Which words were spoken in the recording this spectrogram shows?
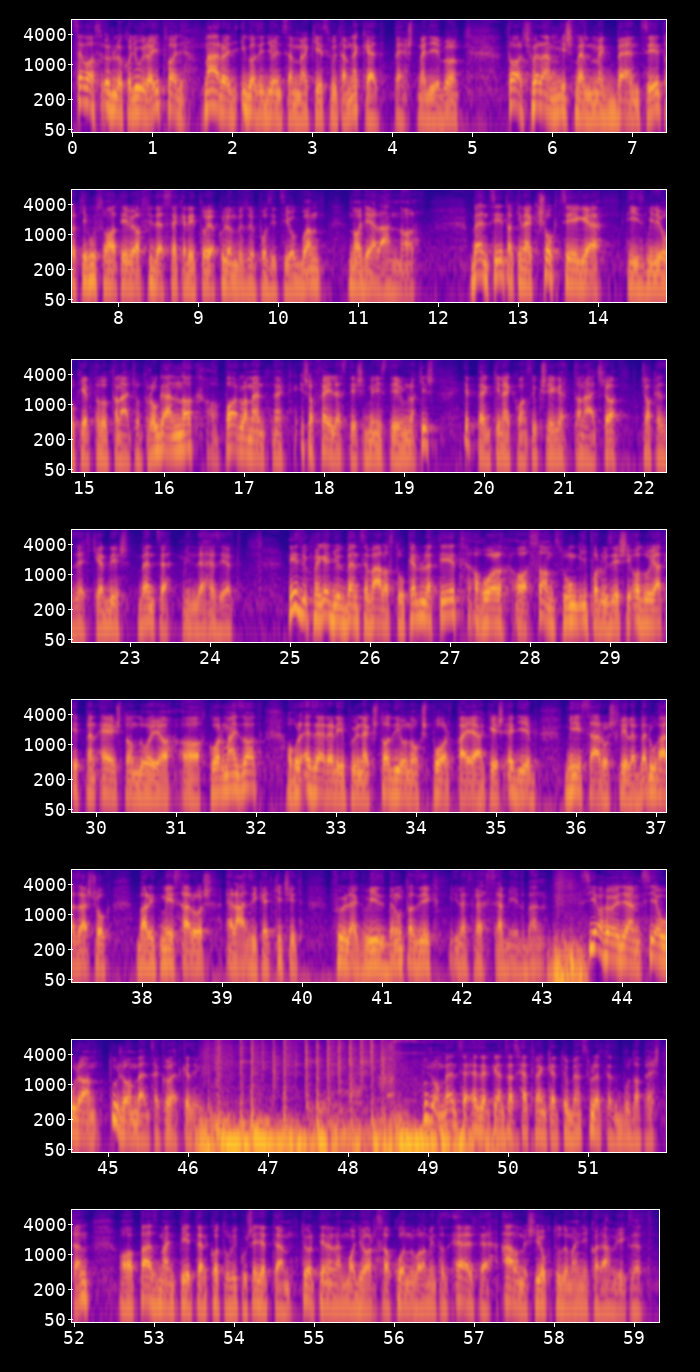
Szevasz, örülök, hogy újra itt vagy. Már egy igazi gyöngyszemmel készültem neked Pest megyéből. Tarts velem, ismerd meg Bencét, aki 26 éve a Fidesz szekerét tolja különböző pozíciókban, nagy elánnal. Bencét, akinek sok cége 10 milliókért adott tanácsot Rogánnak, a parlamentnek és a fejlesztési minisztériumnak is, éppen kinek van szüksége tanácsra, csak ez egy kérdés. Bence mindenhez ért. Nézzük meg együtt Bence választókerületét, ahol a Samsung iparüzési adóját éppen elstandolja a kormányzat, ahol ezerrel épülnek stadionok, sportpályák és egyéb mészárosféle beruházások, bár itt mészáros elázik egy kicsit, főleg vízben utazik, illetve szemétben. Szia hölgyem, szia uram, Tuzson Bence következik. Tuzson Bence 1972-ben született Budapesten, a Pázmány Péter Katolikus Egyetem történelem magyar szakon, valamint az ELTE állam és jogtudományi karán végzett.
